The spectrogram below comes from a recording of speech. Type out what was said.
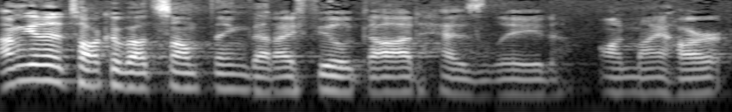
I'm going to talk about something that I feel God has laid on my heart,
